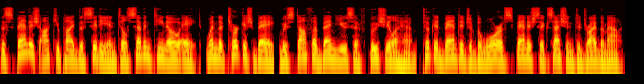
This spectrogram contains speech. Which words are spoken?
the Spanish occupied the city until 1708, when the Turkish Bey, Mustafa ben Yusuf took advantage of the War of Spanish Succession to drive them out.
